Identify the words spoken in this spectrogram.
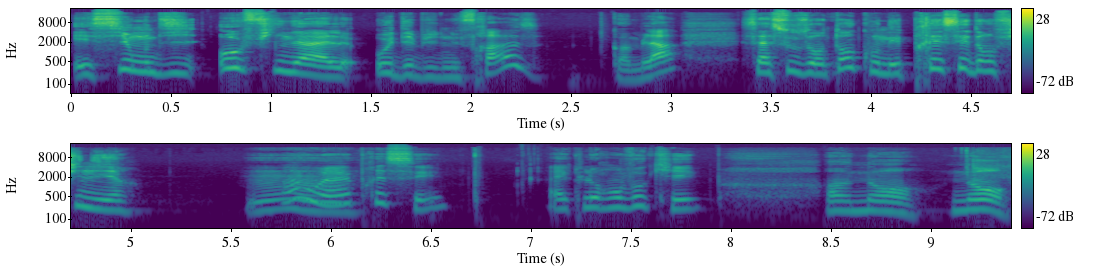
Et si on dit au final au début d'une phrase, comme là, ça sous-entend qu'on est pressé d'en finir. Ah hmm. ouais, pressé. Avec Laurent Vauquier. Oh non, non.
